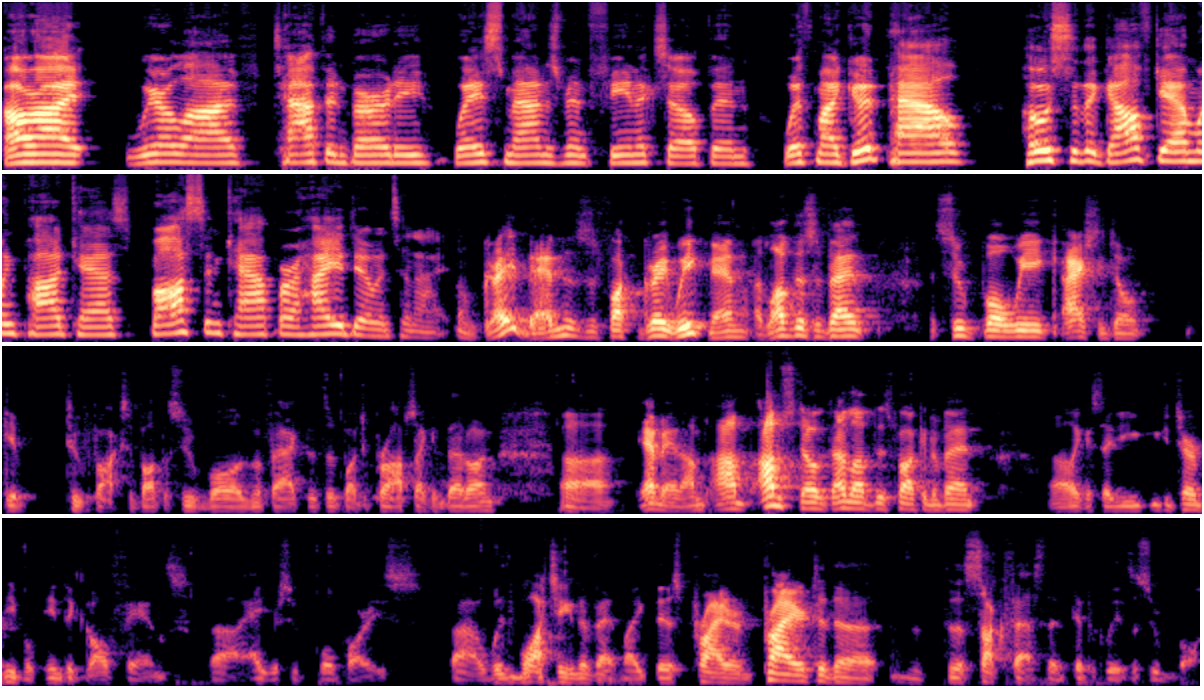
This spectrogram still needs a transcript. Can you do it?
All right, we're live. Tap In Birdie, Waste Management, Phoenix Open, with my good pal, host of the Golf Gambling Podcast, Boston Capper. How you doing tonight? I'm great, man. This is a fucking great week, man. I love this event. It's Super Bowl week. I actually don't give two fucks about the Super Bowl and the fact that there's a bunch of props I can bet on. Uh, yeah, man, I'm I'm I'm stoked. I love this fucking event. Uh, like I said, you, you can turn people into golf fans uh, at your Super Bowl parties uh, with watching an event like this prior prior to the the, the suck fest that typically is the Super Bowl.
